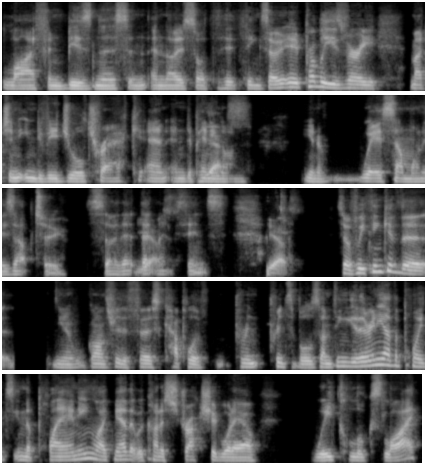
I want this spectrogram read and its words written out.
life and business and, and those sorts of things. So it probably is very much an individual track and, and depending yes. on you know where someone is up to. So that, that yes. makes sense. Yes. So if we think of the you know gone through the first couple of pr- principles. I'm thinking are there any other points in the planning like now that we're kind of structured what our week looks like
